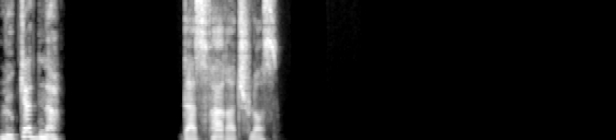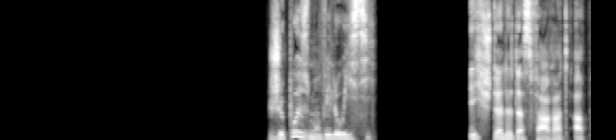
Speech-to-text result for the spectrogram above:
le cadenas, Das Fahrradschloss, je pose mon vélo ici. Ich stelle das Fahrrad ab.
